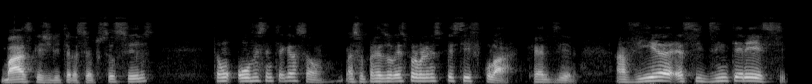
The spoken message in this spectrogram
básicas de literacia para os seus filhos. Então houve essa integração. Mas foi para resolver esse problema específico lá. Quer dizer, havia esse desinteresse.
